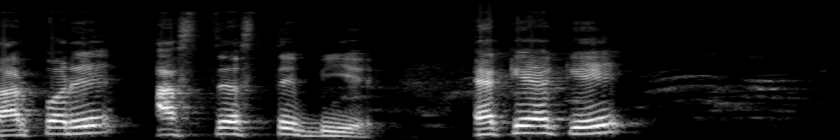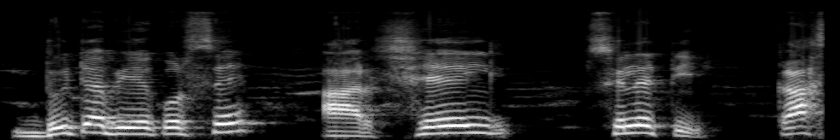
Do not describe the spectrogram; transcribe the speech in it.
তারপরে আস্তে আস্তে বিয়ে। একে একে দুইটা বিয়ে করছে আর সেই ছেলেটি কাজ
